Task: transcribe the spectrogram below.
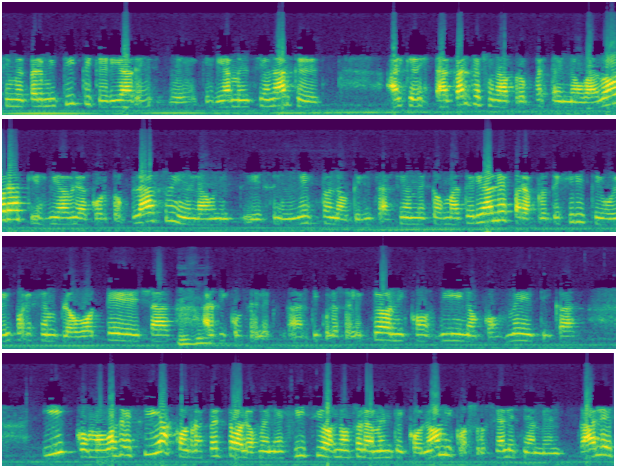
si me permitiste, quería de- de- quería mencionar que hay que destacar que es una propuesta innovadora, que es viable a corto plazo y en, la es en esto, en la utilización de estos materiales para proteger y distribuir, por ejemplo, botellas, artículos, artículos electrónicos, vinos, cosméticas. Y como vos decías, con respecto a los beneficios no solamente económicos, sociales y ambientales,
